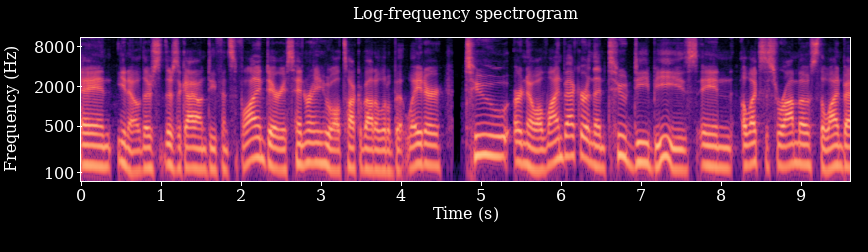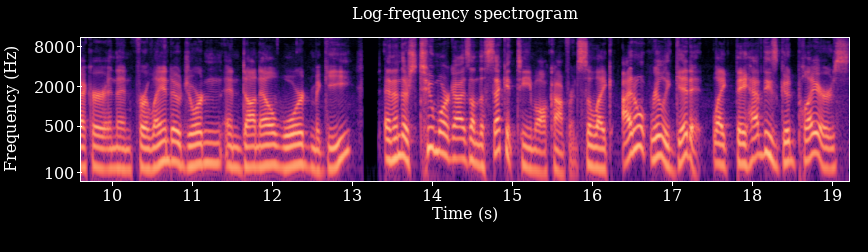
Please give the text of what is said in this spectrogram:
And you know, there's there's a guy on defensive line, Darius Henry, who I'll talk about a little bit later. Two or no, a linebacker, and then two DBs in Alexis Ramos, the linebacker, and then Furlando Jordan and Donnell Ward McGee. And then there's two more guys on the second team all conference. So like I don't really get it. Like they have these good players,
